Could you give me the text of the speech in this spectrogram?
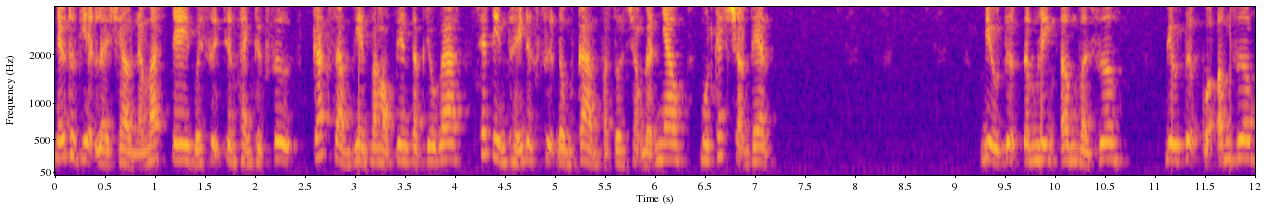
Nếu thực hiện lời chào Namaste với sự chân thành thực sự, các giảng viên và học viên tập yoga sẽ tìm thấy được sự đồng cảm và tôn trọng lẫn nhau một cách trọn vẹn. Biểu tượng tâm linh âm và dương Biểu tượng của âm dương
